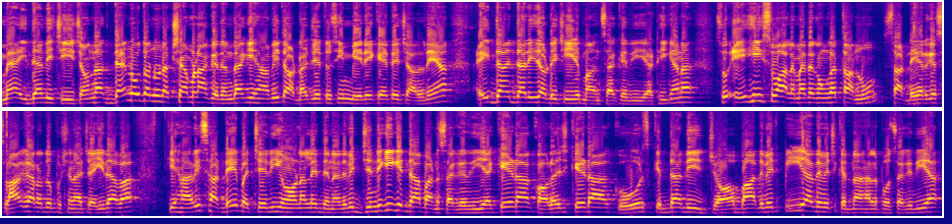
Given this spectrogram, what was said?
ਮੈਂ ਇਦਾਂ ਦੀ ਚੀਜ਼ ਚਾਹੁੰਦਾ ਦੈਨ ਉਹ ਤੁਹਾਨੂੰ ਨਕਸ਼ਾ ਬਣਾ ਕੇ ਦਿੰਦਾ ਕਿ ਹਾਂ ਵੀ ਤੁਹਾਡਾ ਜੇ ਤੁਸੀਂ ਮੇਰੇ ਕਹੇ ਤੇ ਚੱਲਦੇ ਆ ਇਦਾਂ ਇਦਾਂ ਦੀ ਤੁਹਾਡੀ ਚੀਜ਼ ਬਣ ਸਕਦੀ ਆ, ਠੀਕ ਹੈ ਨਾ? ਸੋ ਇਹੀ ਸਵਾਲ ਮੈਂ ਤਾਂ ਕਹੂੰਗਾ ਤੁਹਾਨੂੰ, ਸਾਡੇ ਵਰਗੇ ਸਲਾਹਕਾਰਾਂ ਤੋਂ ਪੁੱਛਣਾ ਚਾਹੀਦਾ ਵਾ ਕਿ ਹਾਂ ਵੀ ਸਾਡੇ ਬੱਚੇ ਦੀ ਆਉਣ ਵਾਲੇ ਦਿਨਾਂ ਦੇ ਵਿੱਚ ਜ਼ਿੰਦਗੀ ਕਿੱਦਾਂ ਬਣ ਸਕਦੀ ਆ, ਕਿਹੜਾ ਕਾਲਜ ਕਿਹੜਾ ਕੋਰਸ ਕਿੱਦਾਂ ਦੀ ਜੌਬ ਬਾਅਦ ਵਿੱਚ ਪੀਆਰ ਦੇ ਵਿੱਚ ਕਿੱਦਾਂ ਹੈਲਪ ਹੋ ਸਕਦੀ ਆ?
